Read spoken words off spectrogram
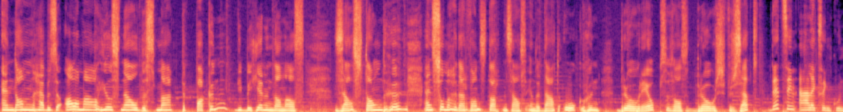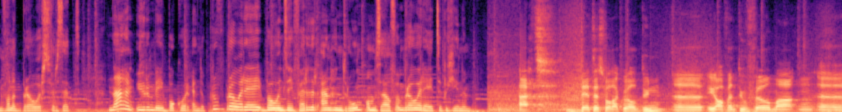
En dan hebben ze allemaal heel snel de smaak te pakken. Die beginnen dan als zelfstandigen. En sommige daarvan starten zelfs inderdaad ook hun brouwerij op, zoals het Brouwersverzet. Dit zijn Alex en Koen van het Brouwersverzet. Na hun uren bij Bokkor en de proefbrouwerij bouwen zij verder aan hun droom om zelf een brouwerij te beginnen. Echt, dit is wat ik wil doen. Uh, je af en toe filmmaken, uh,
